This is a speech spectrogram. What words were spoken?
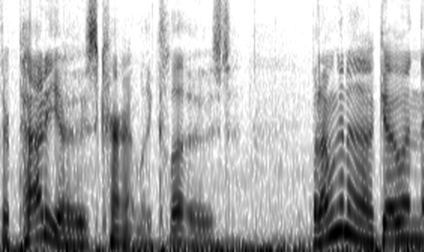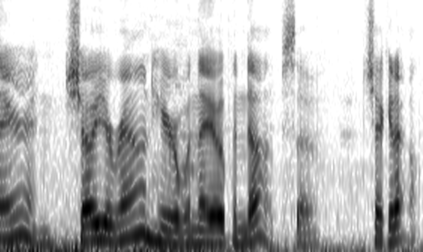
Their patio is currently closed, but I'm gonna go in there and show you around here when they opened up. So check it out.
